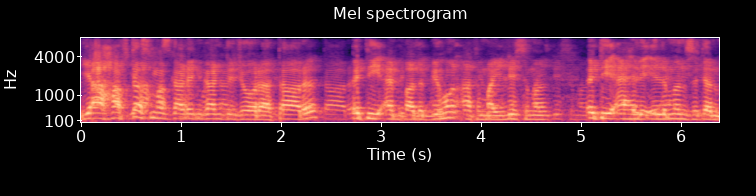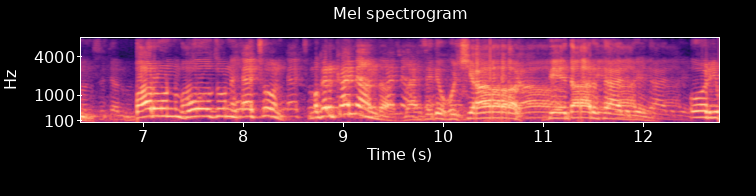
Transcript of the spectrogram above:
یا ہفتس مز کڑن گنٹہ جورہ تار۔ اتی ام پتہ بہن ات مجلس مز اتی اہل علمن ستن برن بوزن ہچن مگر کم انداز؟ بحث ہوشیار، بیدار طالب علم۔ اور یہ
